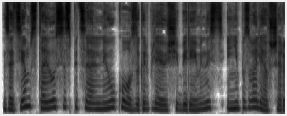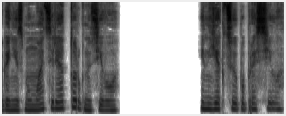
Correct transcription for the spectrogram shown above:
Затем ставился специальный укол, закрепляющий беременность и не позволявший организму матери отторгнуть его. Инъекцию попросила.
